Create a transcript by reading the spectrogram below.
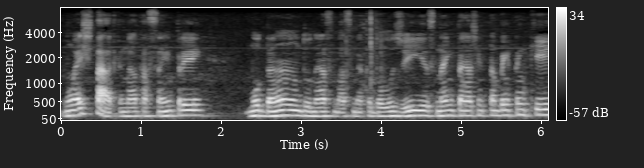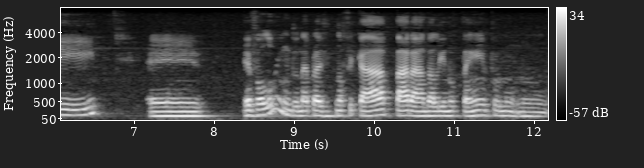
não é estática, né, ela está sempre mudando né, as, as, metodologias, né, então a gente também tem que ir é, evoluindo, né, para a gente não ficar parado ali no tempo no, no,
